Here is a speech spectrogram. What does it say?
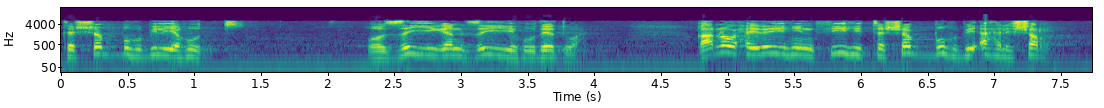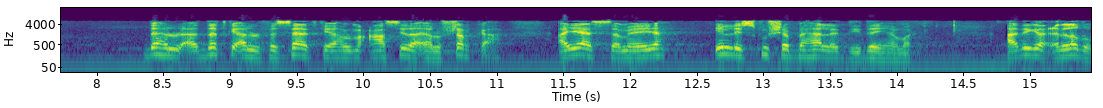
tashabbuh bilyahuud oo zayigan zayi yahuudeed waa qaarna waxay leeyihiin fiihi tashabbuh biahli shar. Dadka ahlulfasaadka ee ahlulmacaasida ahlusharka ah ayaa sameeya in laysku shabahaa la diidan yahay marka. Adiga cilladu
